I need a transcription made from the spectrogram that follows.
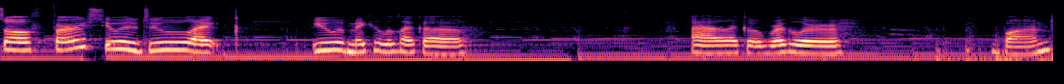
So first you would do like, you would make it look like a, uh, like a regular bun.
